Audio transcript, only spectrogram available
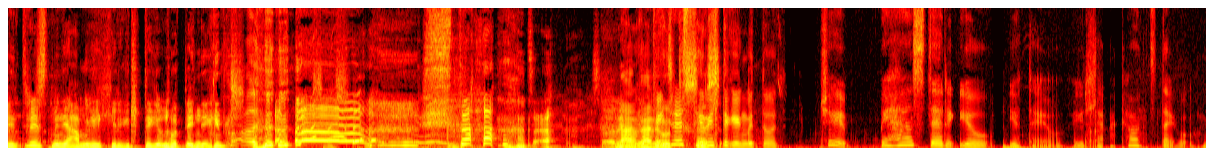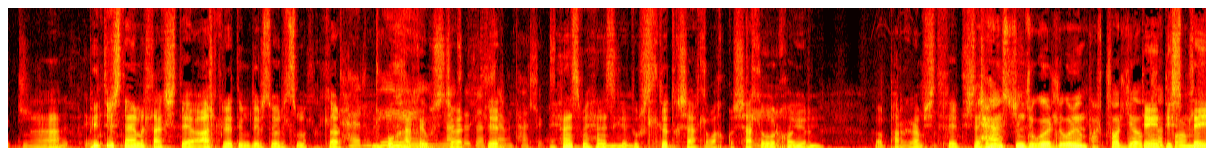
Pinterest миний хамгийн их хэрэгэлдэг юмнуудын нэг нь. Sorry. Pinterest хэрэглэдэг ингэдэг үү? Чи Behance дээр юу юутай юу? Юу аккаунттай юу? Аа. Pinterest амар лаг штэ. Algorithm дээр суурилсан болохоор бүх харахыг хүсэж байгаа. Тэгэхээр Behance Behance гэдэг өрсөлдөх шаардлага байхгүй. Шал өөр хоёр програм шүү дээ. Behance чинь зүгээр л өөрийн портфолио платформ дисплей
